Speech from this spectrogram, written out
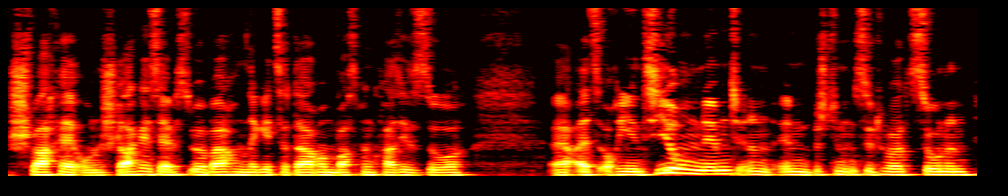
schwache und starke Selbstüberwachung. Da geht es ja darum, was man quasi so äh, als Orientierung nimmt in, in bestimmten Situationen.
